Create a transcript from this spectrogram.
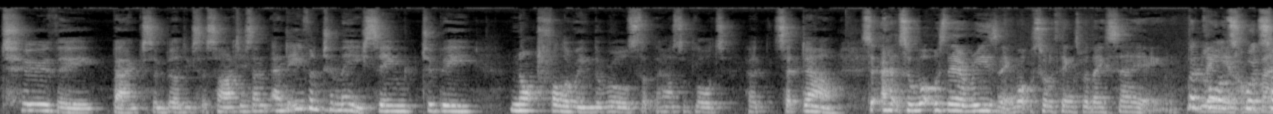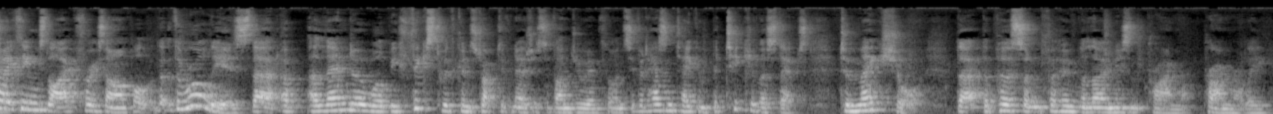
to the banks and building societies, and, and even to me seemed to be not following the rules that the House of Lords had set down. So, uh, so what was their reasoning? What sort of things were they saying? The courts would the say things like, for example, the, the rule is that a, a, lender will be fixed with constructive notice of undue influence if it hasn't taken particular steps to make sure that the person for whom the loan isn't prim- primarily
